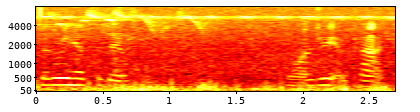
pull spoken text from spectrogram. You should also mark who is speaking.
Speaker 1: What do we have to do? Laundry and pack.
